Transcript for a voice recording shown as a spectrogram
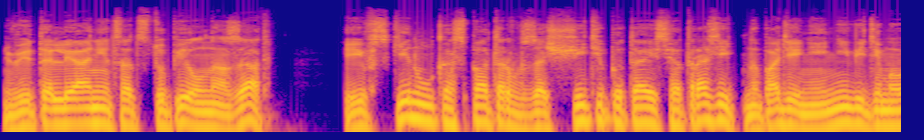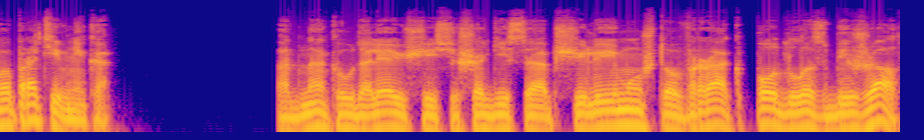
Виталианец отступил назад и вскинул Каспатор в защите, пытаясь отразить нападение невидимого противника. Однако удаляющиеся шаги сообщили ему, что враг подло сбежал,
